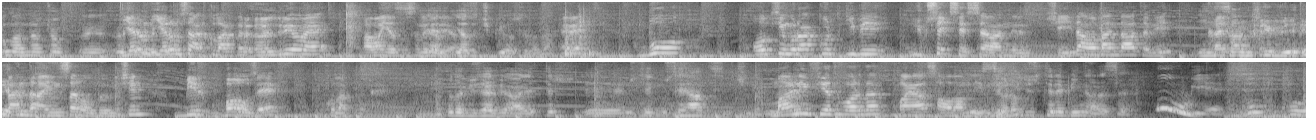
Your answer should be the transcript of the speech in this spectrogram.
kullandığım çok e, özel Yarım bir yarım kulak- saat kulakları öldürüyor ve ama yazısını Yaz- veriyor. yazı çıkıyor o sırada. Evet. Bu o Timur Akkurt gibi yüksek ses sevenlerin şeyiydi ama ben daha tabii İnsan gibi. ben daha insan olduğum için bir Bose kulaklık. Bu da güzel bir alettir. Ee, üstelik bu seyahat için. Marlin fiyatı bu arada bayağı sağlam diye biliyorum. 800 TL 1000 arası. Oh yeah. Bu, bu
